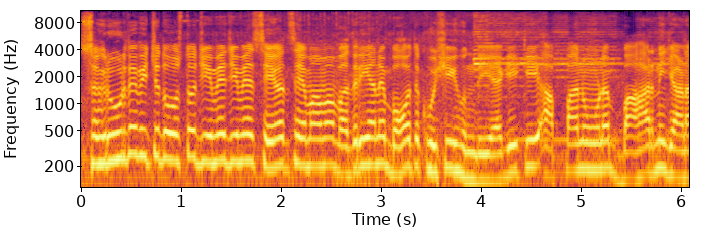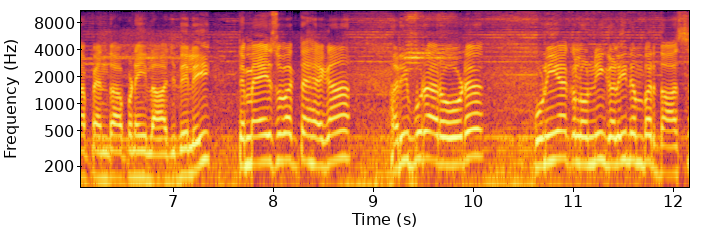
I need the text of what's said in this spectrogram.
ਸੰਗਰੂਰ ਦੇ ਵਿੱਚ ਦੋਸਤੋ, ਜਿਵੇਂ ਜਿਵੇਂ ਸਿਹਤ ਸੇਵਾਵਾਂ ਵਧ ਰਹੀਆਂ ਨੇ, ਬਹੁਤ ਖੁਸ਼ੀ ਹੁੰਦੀ ਹੈਗੀ ਕਿ ਆਪਾਂ ਨੂੰ ਹੁਣ ਬਾਹਰ ਨਹੀਂ ਜਾਣਾ ਪੈਂਦਾ ਆਪਣੇ ਇਲਾਜ ਦੇ ਲਈ। ਤੇ ਮੈਂ ਇਸ ਵਕਤ ਹੈਗਾ ਹਰੀਪੁਰਾ ਰੋਡ, ਪੁਣੀਆ ਕਲੋਨੀ ਗਲੀ number 10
